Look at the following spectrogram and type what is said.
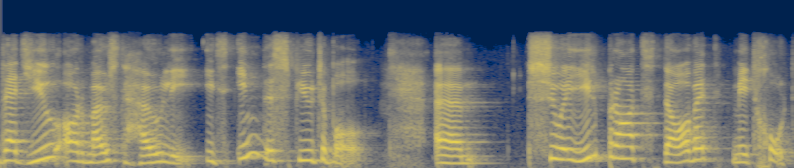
that you are most holy. It's indisputable." Um So hier praat Dawid met God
